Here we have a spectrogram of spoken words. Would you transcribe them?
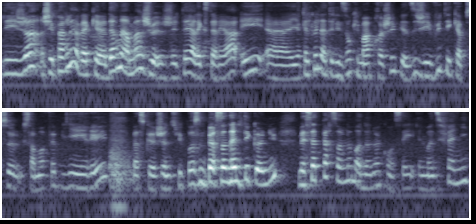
les gens, j'ai parlé avec, euh, dernièrement, j'étais à l'extérieur et euh, il y a quelqu'un de la télévision qui m'a approché et a dit J'ai vu tes capsules. Ça m'a fait bien rire parce que je ne suis pas une personnalité connue, mais cette personne-là m'a donné un conseil. Elle m'a dit Fanny,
